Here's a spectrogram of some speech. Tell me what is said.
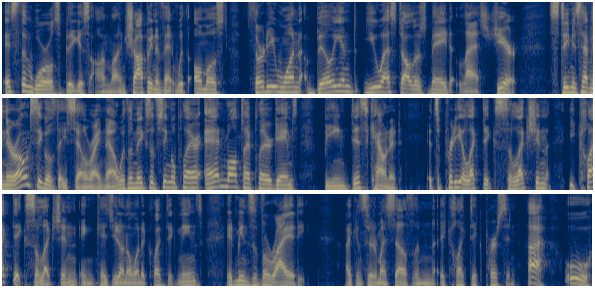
it's the world's biggest online shopping event with almost 31 billion US dollars made last year. Steam is having their own Singles Day sale right now with a mix of single player and multiplayer games being discounted. It's a pretty eclectic selection, eclectic selection. In case you don't know what eclectic means, it means variety. I consider myself an eclectic person. Ah, ooh.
